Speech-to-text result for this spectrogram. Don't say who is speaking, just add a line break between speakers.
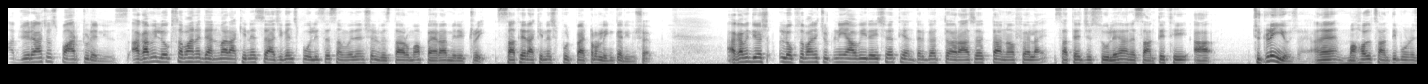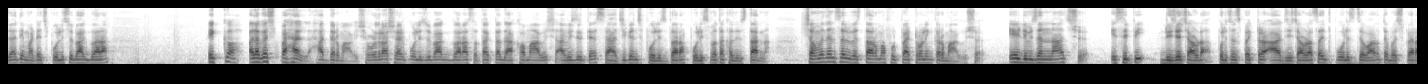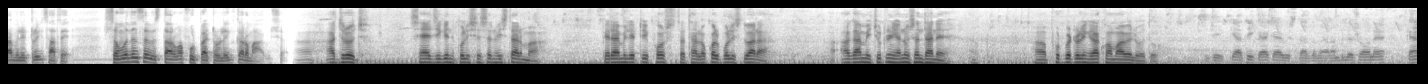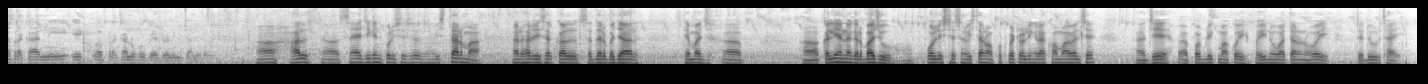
આપ જોઈ રહ્યા છો સ્પાર્ક ટુડે ન્યૂઝ આગામી લોકસભાને ધ્યાનમાં રાખીને સયાજીગંજ પોલીસે સંવેદનશીલ વિસ્તારોમાં પેરામિલિટરી સાથે રાખીને જ ફૂટ પેટ્રોલિંગ કર્યું છે. આગામી દિવસ લોકસભાની ચૂંટણી આવી રહી છે. તે અંતર્ગત અરાજકતા ન ફેલાય, સાથે જ સુલેહ અને શાંતિથી આ ચૂંટણી યોજાય અને માહોલ શાંતિપૂર્ણ જાય તે માટે જ પોલીસ વિભાગ દ્વારા એક અલગ જ પહેલ હાથ ધરવામાં આવી છે. વડોદરા શહેર પોલીસ વિભાગ દ્વારા સતર્કતા દાખવવામાં આવી છે. આવી જ રીતે સયાજીગંજ પોલીસ દ્વારા પોલીસ મથક હદ વિસ્તારના સંવેદનશીલ વિસ્તારોમાં ફૂટ પેટ્રોલિંગ કરવામાં આવ્યું છે. એ ડિવિઝનના જ ACP DJ Chavda, police inspector RG Chavda સહિત પોલીસ જવાનો તેમજ પેરામિલિટરી સાથે સંવેદનશીલ વિસ્તારોમાં ફૂટ પેટ્રોલિંગ કરવામાં આવ્યું છે.
આજરોજ સયાજીગંજ પોલીસ સ્ટેશન વિસ્તારમાં પેરામિલિટરી ફોર્સ તથા લોકલ પોલીસ દ્વારા આગામી ચૂંટણી અનુસંધાને ફૂડ પેટ્રોલિંગ રાખવામાં આવેલું હતું.
જી, ક્યાંથી કયા કયા વિસ્તાર તમે આરંભી લેશો અને કયા પ્રકારની એક પ્રકારનું ફૂડ પેટ્રોલિંગ ચાલી રહ્યું છે?
હાલ સયાજીગંજ પોલીસ સ્ટેશન વિસ્તારમાં નરહરી સર્કલ સદર બજાર તેમજ કલ્યાણનગર બાજુ પોલીસ સ્ટેશન વિસ્તારમાં ફૂટ પેટ્રોલિંગ રાખવામાં આવેલ છે જે પબ્લિકમાં કોઈ ભયનું વાતાવરણ હોય તે દૂર થાય.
